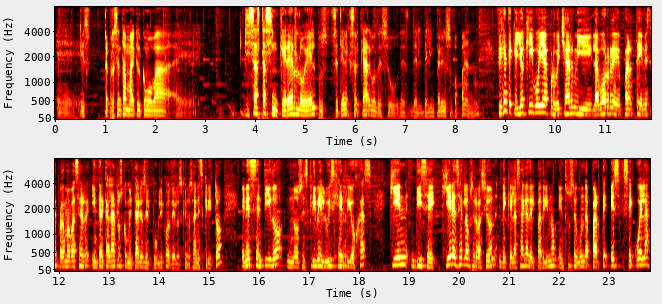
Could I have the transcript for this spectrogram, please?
te presenta a Michael cómo va quizás hasta sin quererlo él, pues se tiene que hacer cargo de su, del, imperio de su papá, ¿no? Fíjate que yo aquí voy a aprovechar mi labor, eh, parte en este programa va a ser intercalar los comentarios del público, de los que nos han escrito. En ese sentido, nos escribe Luis G. Riojas, quien dice, quiere hacer la observación de que la saga del Padrino en su segunda parte es secuela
